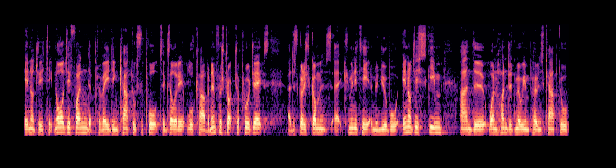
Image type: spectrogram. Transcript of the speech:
Energy Technology Fund, providing capital support to accelerate low-carbon infrastructure projects, uh, the Scottish Government's uh, Community and Renewable Energy Scheme, and the £100 million capital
